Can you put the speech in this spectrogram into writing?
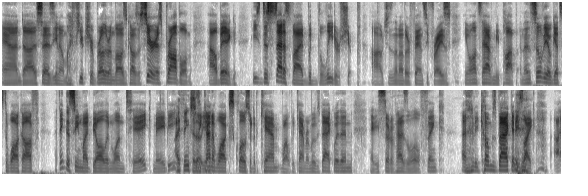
and uh, says, you know, my future brother-in-law has caused a serious problem. How big? He's dissatisfied with the leadership uh, which is another fancy phrase. He wants to have me pop, and then Silvio gets to walk off. I think the scene might be all in one take, maybe. I think so, Because he yeah. kind of walks closer to the cam. Well, the camera moves back with him, and he sort of has a little think, and then he comes back and he's like, I,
